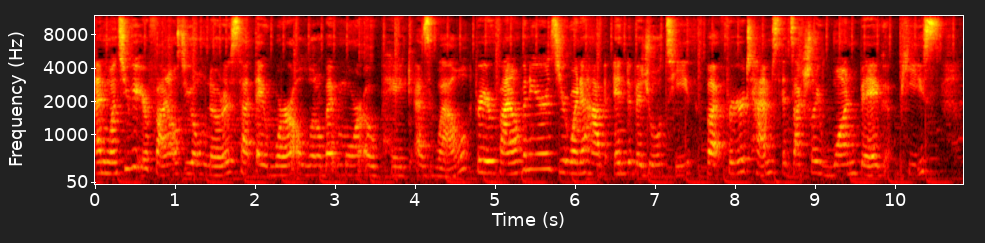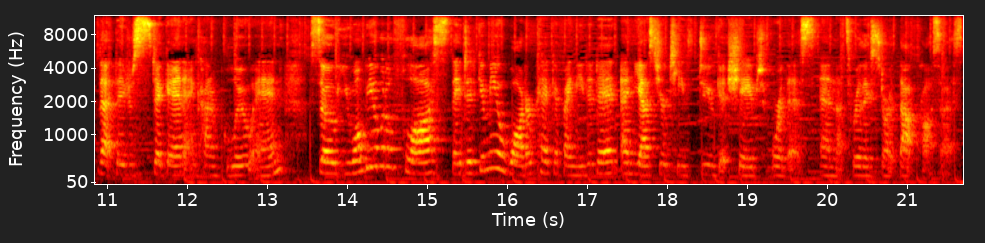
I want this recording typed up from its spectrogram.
And once you get your finals, you'll notice that they were a little bit more opaque as well. For your final veneers, you're going to have individual teeth, but for your temps, it's actually one big piece that they just stick in and kind of glue in. So you won't be able to floss. They did give me a water pick if I needed it. And yes, your teeth do get shaved for this. And that's where they start that process.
